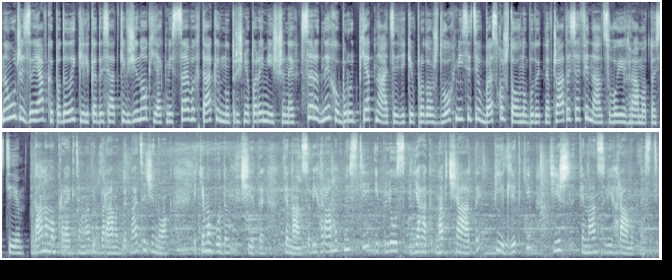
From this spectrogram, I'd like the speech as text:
На участь заявки подали кілька десятків жінок, як місцевих, так і внутрішньопереміщених. Серед них оберуть 15, які впродовж двох місяців безкоштовно будуть навчатися фінансової грамотності. В даному проєкті ми відберемо 15 жінок, які ми будемо вчити фінансовій грамотності і плюс як навчати підлітків ті ж фінансовій грамотності.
